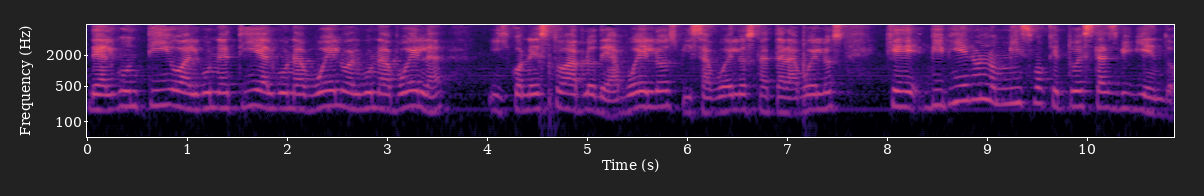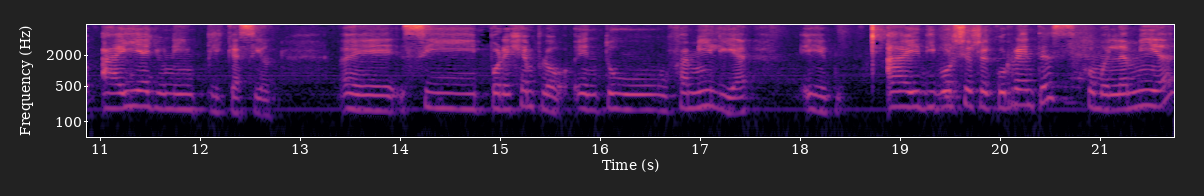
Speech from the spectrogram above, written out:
de algún tío, alguna tía, algún abuelo, alguna abuela, y con esto hablo de abuelos, bisabuelos, tatarabuelos, que vivieron lo mismo que tú estás viviendo. Ahí hay una implicación. Eh, si, por ejemplo, en tu familia eh, hay divorcios recurrentes, como en la mía,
